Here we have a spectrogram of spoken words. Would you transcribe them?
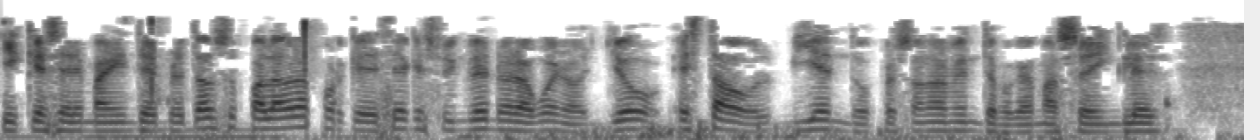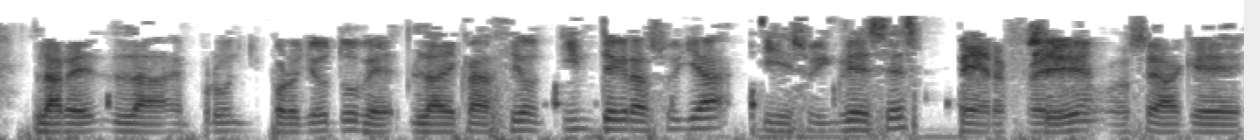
y que se le malinterpretaron sus palabras porque decía que su inglés no era bueno. Yo he estado viendo personalmente, porque además sé inglés, la, la- por, un- por YouTube la declaración íntegra suya y su inglés es perfecto. Sí. O sea que,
